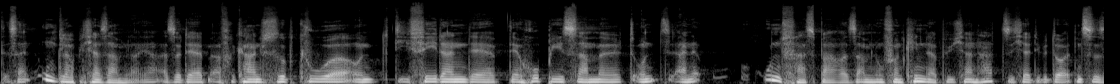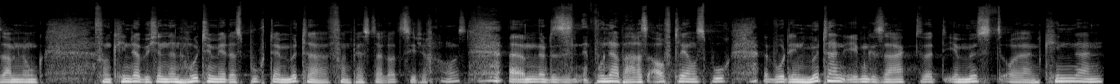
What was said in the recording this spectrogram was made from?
das ist ein unglaublicher Sammler, ja. Also der afrikanische Subkur und die Federn der, der Hopis sammelt und eine unfassbare Sammlung von Kinderbüchern hat, sicher die bedeutendste Sammlung von Kinderbüchern. Dann holte mir das Buch der Mütter von Pestalozzi raus. Ähm, und das ist ein wunderbares Aufklärungsbuch, wo den Müttern eben gesagt wird, ihr müsst euren Kindern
